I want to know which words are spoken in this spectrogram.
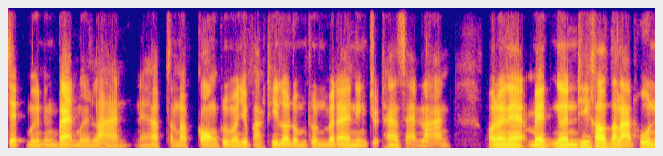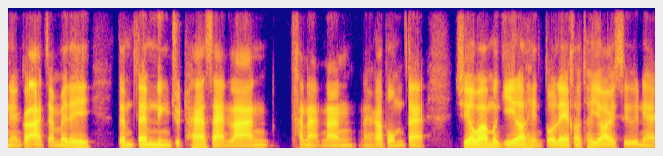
70,000ถึง80,000ล้านนะครับสำหรับกองทุนวายุพักที่เระดมทุนไปได้1.5แสนล้าน เพราะฉะนั้นเนี่ยเม็ดเงินที่เข้าตลาดหุ้นเนี่ยก็อาจจะไม่ได้เต็มๆ1.5แสนล้านขนาดนั้นนะครับผมแต่เชื่อว่าเมื่อกี้เราเห็นตัวเลขเขาทยอยซื้อเนี่ย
